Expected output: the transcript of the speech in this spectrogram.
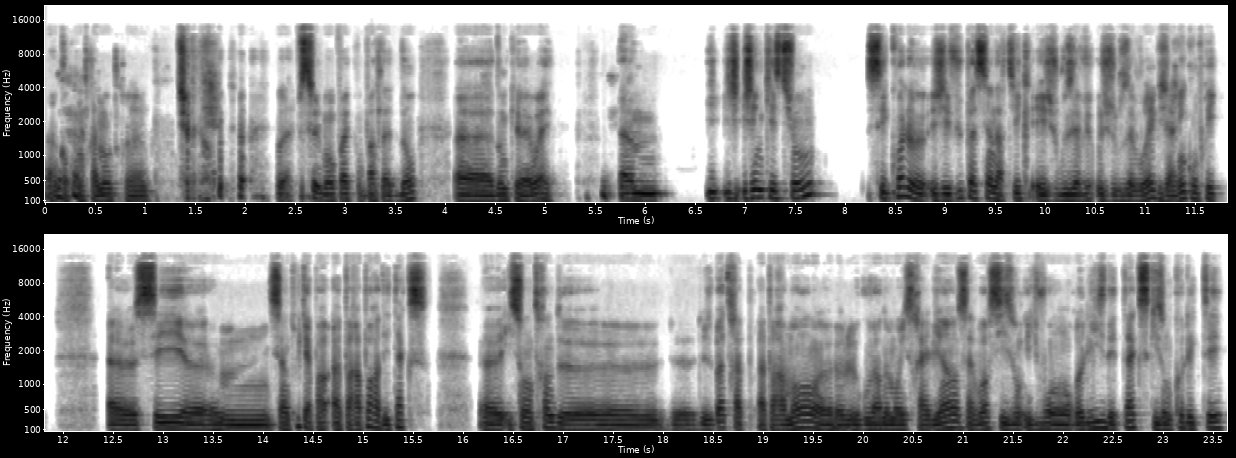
un camp contre un autre. Euh, absolument pas qu'on parte là-dedans. Euh, donc, euh, ouais. Euh, j'ai une question. c'est quoi le J'ai vu passer un article et je vous je vous avouerai que j'ai rien compris. Euh, c'est euh, c'est un truc à par, à, par, rapport à des taxes. Ils sont en train de, de, de se battre apparemment le gouvernement israélien, savoir s'ils ont ils vont release des taxes qu'ils ont collectées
